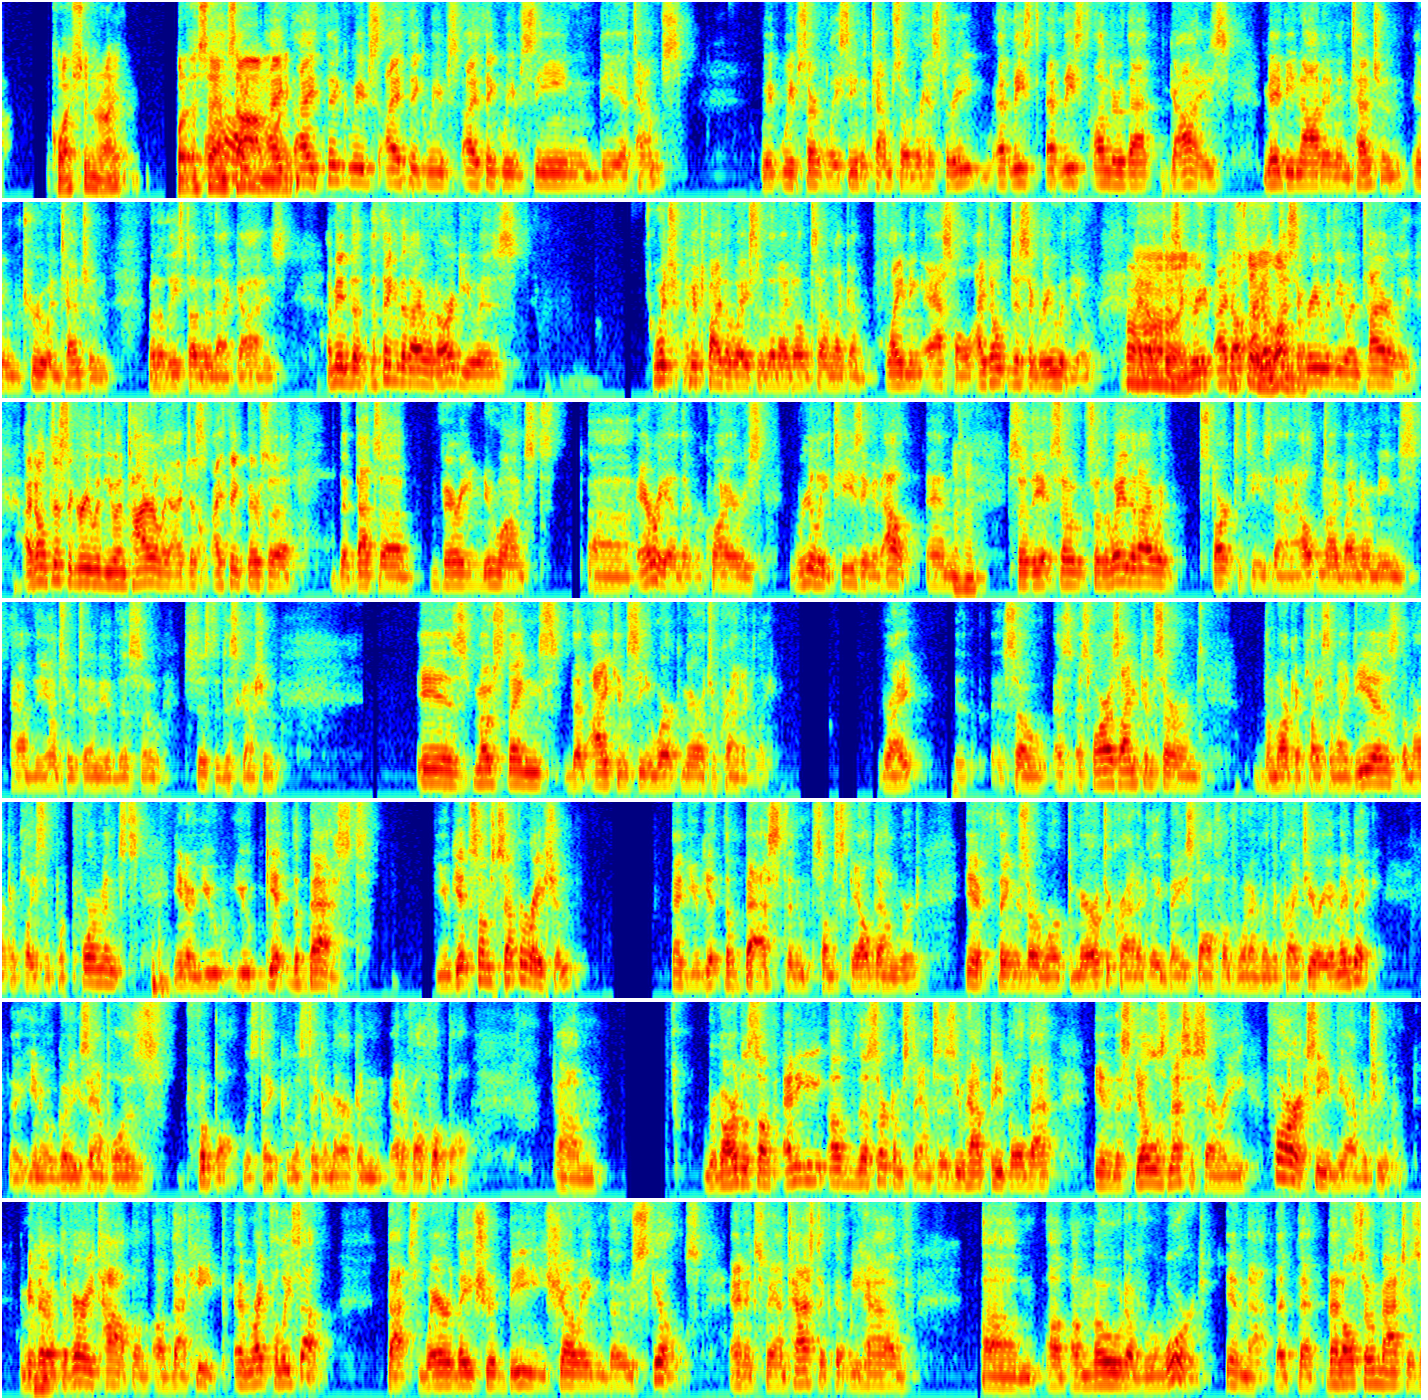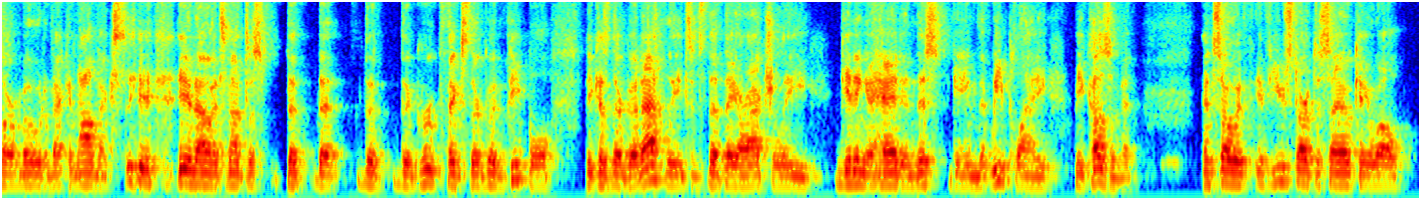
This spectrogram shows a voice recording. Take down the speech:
question, right? But at the same well, time, I, like, I, I, think we've, I think we've, I think we've seen the attempts. We, we've certainly seen attempts over history, at least, at least under that guise. Maybe not in intention, in true intention, but at least under that guise. I mean, the the thing that I would argue is, which which by the way, so that I don't sound like a flaming asshole, I don't disagree with you. No, I don't no, disagree. No, you, I don't. I don't disagree with you entirely. I don't disagree with you entirely. I just I think there's a that that's a very nuanced uh, area that requires really teasing it out. And mm-hmm. so the so so the way that I would start to tease that out, and I by no means have the answer to any of this, so it's just a discussion. Is most things that I can see work meritocratically, right? So as as far as I'm concerned, the marketplace of ideas, the marketplace of performance, you know, you you get the best you get some separation and you get the best and some scale downward if things are worked meritocratically based off of whatever the criteria may be. Uh, you know, a good example is football. Let's take let's take American NFL football. Um, regardless of any of the circumstances, you have people that, in the skills necessary, far exceed the average human. I mean, mm-hmm. they're at the very top of, of that heap, and rightfully so that's where they should be showing those skills. And it's fantastic that we have um, a, a, mode of reward in that that that that also matches our mode of economics. you know, it's not just that that the the group thinks they're good people because they're good athletes. It's that they are actually getting ahead in this game that we play because of it. And so if if you start to say, okay, well,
